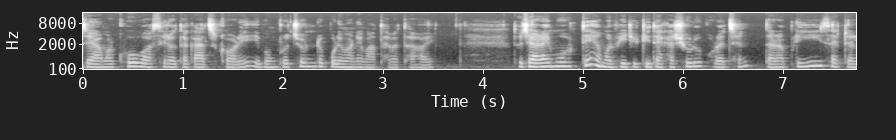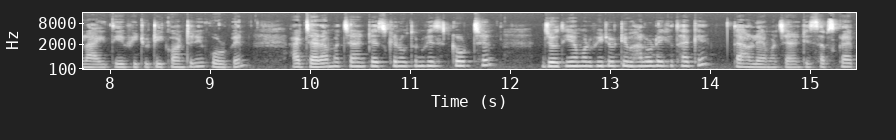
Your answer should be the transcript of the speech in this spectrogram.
যে আমার খুব অস্থিরতা কাজ করে এবং প্রচণ্ড পরিমাণে মাথা ব্যথা হয়। তো যারা এই মুহূর্তে আমার ভিডিওটি দেখা শুরু করেছেন, তারা প্লিজ একটা লাইক দিয়ে ভিডিওটি কন্টিনিউ করবেন। আর যারা আমার চ্যানেলটি আজকে নতুন ভিজিট করছেন, যদি আমার ভিডিওটি ভালো লেগে থাকে, তাহলে আমার চ্যানেলটি সাবস্ক্রাইব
